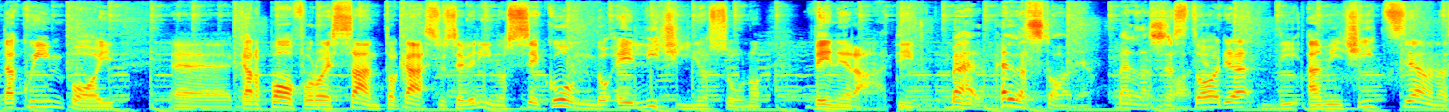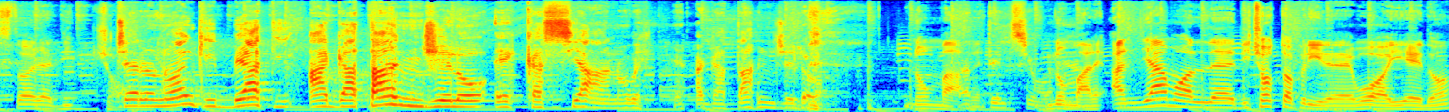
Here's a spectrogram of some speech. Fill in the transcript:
da, qui in poi eh, Carpoforo e Santo Cassio Severino II e Licinio sono venerati. Beh, bella storia, bella Una storia. storia di amicizia, una storia di gioia. C'erano anche i beati Agatangelo e Cassiano. Agatangelo, Non male. attenzione. Non eh. male. Andiamo al 18 aprile, vuoi Edo?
